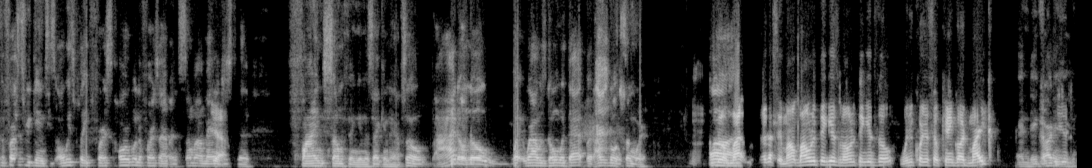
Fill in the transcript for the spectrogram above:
the first three games, he's always played first, horrible in the first half, and somehow manages to find something in the second half. So I don't know what, where I was going with that, but I was going somewhere. no, Uh, my, like I said, my, my only thing is my only thing is though, when you call yourself Can't Guard Mike, and they guarding you.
